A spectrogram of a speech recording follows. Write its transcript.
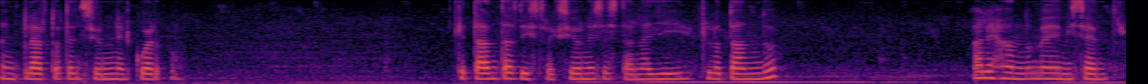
anclar tu atención en el cuerpo? Que tantas distracciones están allí flotando, alejándome de mi centro.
